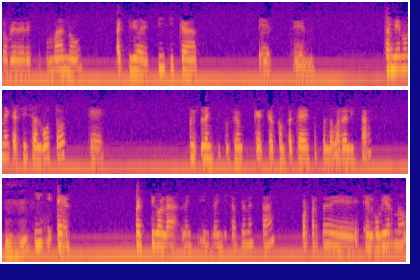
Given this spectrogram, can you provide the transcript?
sobre derechos humanos, actividades físicas, este también un ejercicio al voto que la institución que, que compete a eso pues lo va a realizar uh -huh. y es pues digo la, la, la invitación está por parte de el gobierno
